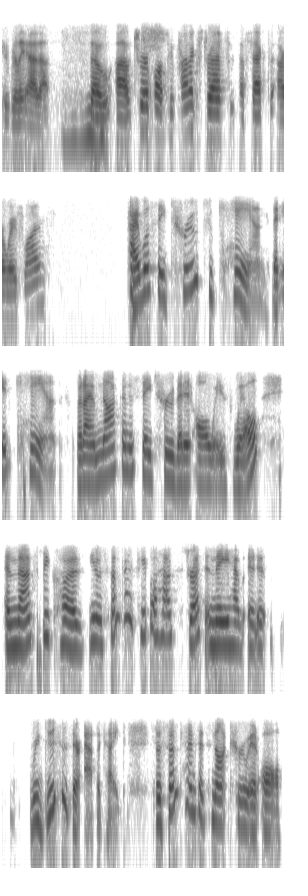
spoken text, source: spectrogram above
could really add up. Mm-hmm. So, uh, true or false? Can chronic stress affect our waistline? I will say true to can, that it can but I am not going to say true that it always will. And that's because, you know, sometimes people have stress and they have, and it reduces their appetite. So sometimes it's not true at all.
